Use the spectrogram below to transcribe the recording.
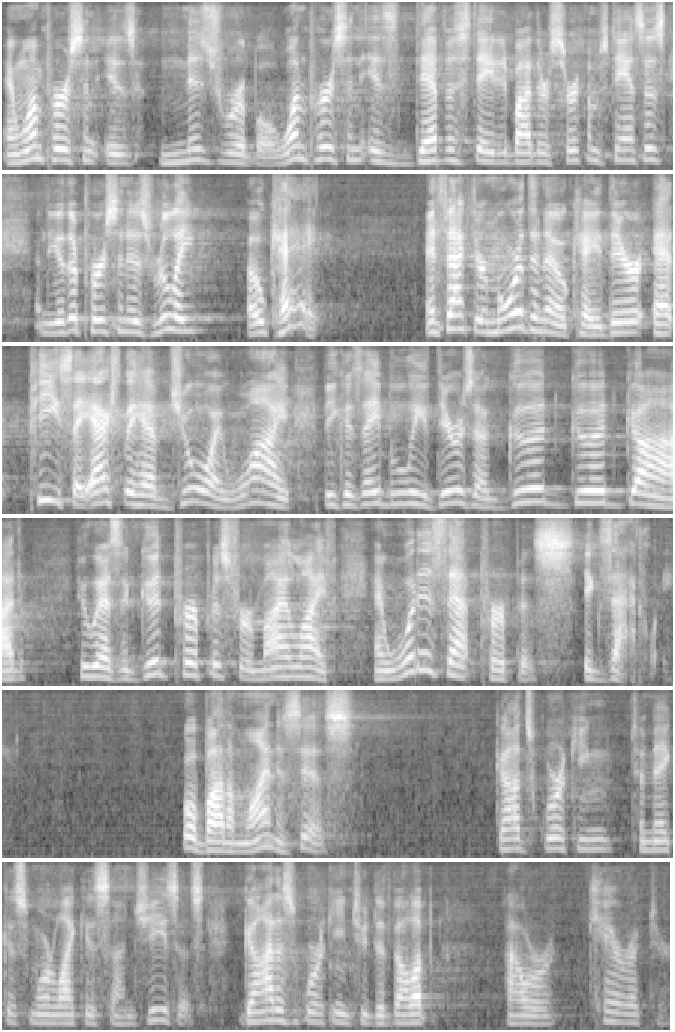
And one person is miserable. One person is devastated by their circumstances, and the other person is really okay. In fact, they're more than okay. They're at peace. They actually have joy. Why? Because they believe there's a good, good God who has a good purpose for my life. And what is that purpose exactly? Well, bottom line is this God's working to make us more like his son, Jesus. God is working to develop our character.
